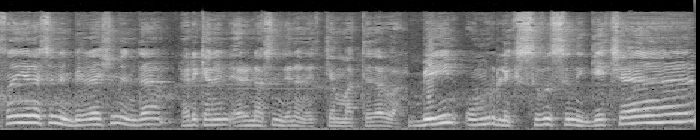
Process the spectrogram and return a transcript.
Aslan yelesinin birleşiminde herikenin erinasin denen etken maddeler var. Beyin omurilik sıvısını geçer,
